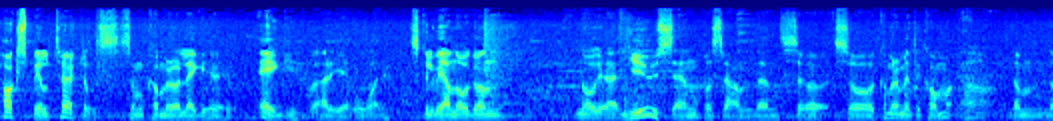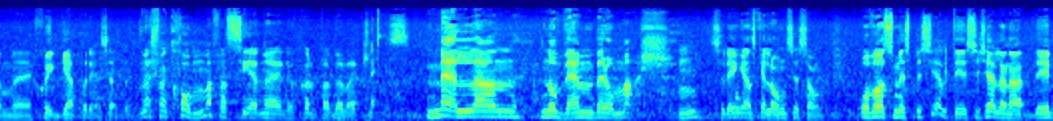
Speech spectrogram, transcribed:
hawksbill turtles som kommer och lägger ägg varje år. Skulle vi ha någon, några ljus än på stranden så, så kommer de inte komma. Ah. De, de är skygga på det sättet. När ska man komma för att se när sköldpaddorna kläcks? Mellan november och mars. Mm. Så det är en ganska lång säsong. Och vad som är speciellt i Seychellerna, det är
